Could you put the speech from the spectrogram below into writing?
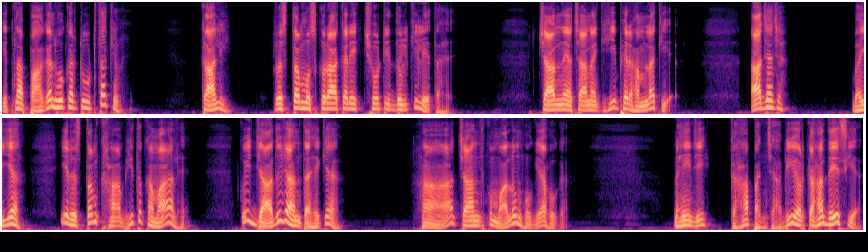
इतना पागल होकर टूटता क्यों काली, रुस्तम मुस्कुराकर एक छोटी दुलकी लेता है। चाँद ने अचानक ही फिर हमला किया। आजा जा भैया, ये रुस्तम खां भी तो कमाल है। कोई जादू जानता है क्या? हाँ चाँद को मालूम हो गया होगा। नहीं जी, कहाँ पंजाबी और कहाँ देसिया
